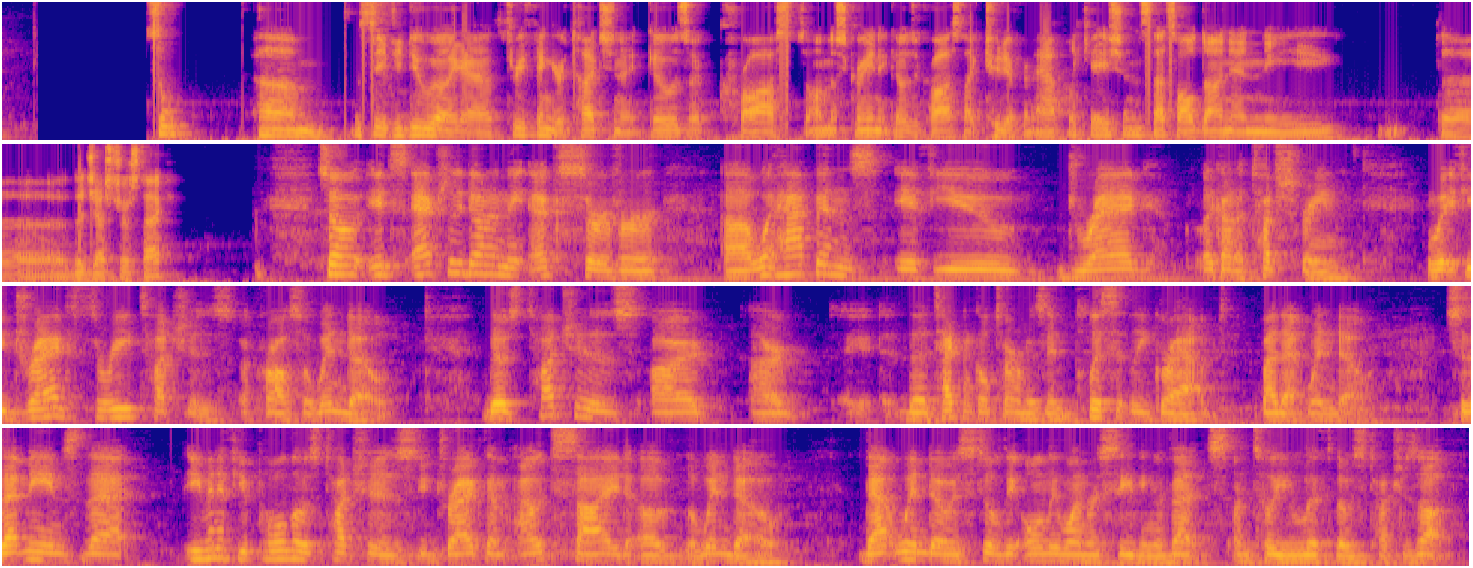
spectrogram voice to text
So um, let's see if you do like a three finger touch and it goes across on the screen. It goes across like two different applications. That's all done in the the the gesture stack. So it's actually done in the X server. Uh, what happens if you drag like on a touch screen? If you drag three touches across a window, those touches are are the technical term is implicitly grabbed by that window. So that means that even if you pull those touches, you drag them outside of the window, that window is still the only one receiving events until you lift those touches up.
